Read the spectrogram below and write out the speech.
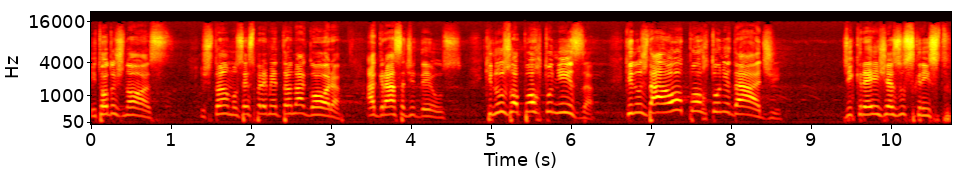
e todos nós, estamos experimentando agora a graça de Deus, que nos oportuniza, que nos dá a oportunidade de crer em Jesus Cristo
